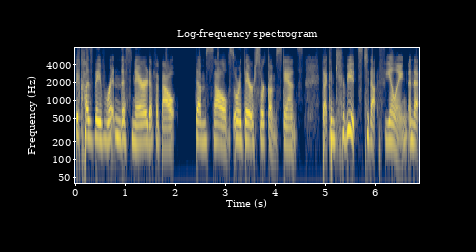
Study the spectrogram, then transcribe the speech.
because they've written this narrative about themselves or their circumstance that contributes to that feeling and that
